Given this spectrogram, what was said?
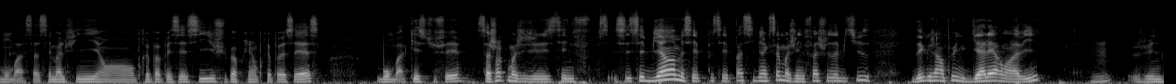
Bon, bah, ça s'est mal fini en prépa PCSI. Je suis pas pris en prépa ECS. Bon, bah, qu'est-ce que tu fais? Sachant que moi, j'ai- c'est une bien, mais c'est c'est pas si bien que ça. Moi, j'ai une fâcheuse habitude. Dès que j'ai un peu une galère dans la vie, Mhm. j'ai une,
